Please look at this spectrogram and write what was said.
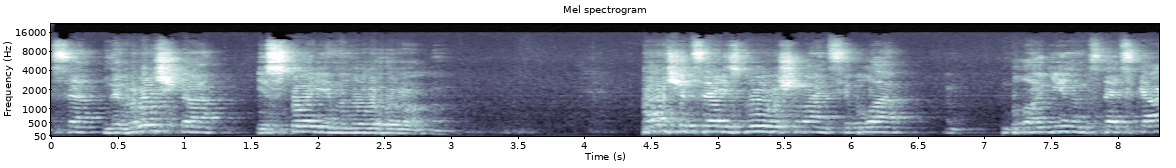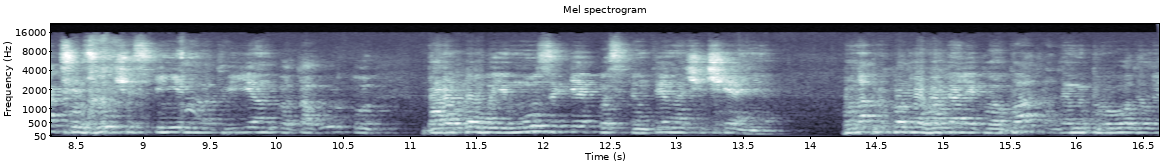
Це невеличка історія минулого року. Перше це Різдво вишиванці була благодійна мистецька акція з участі Ніни Матвієнко та гурту барокової музики Костянтина Чечені. Вона приходила в готелі Клеопатра, де ми проводили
